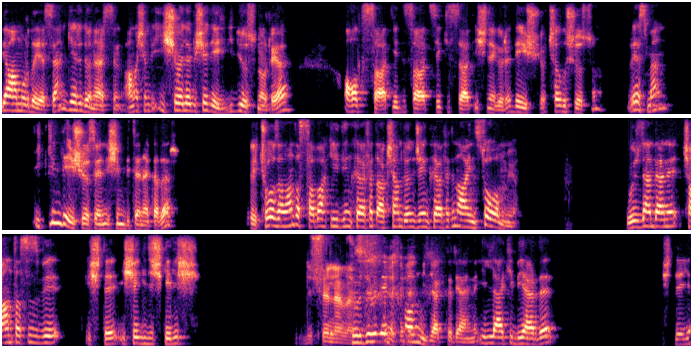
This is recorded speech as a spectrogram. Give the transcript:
Yağmurda yesen geri dönersin. Ama şimdi iş öyle bir şey değil. Gidiyorsun oraya. 6 saat, 7 saat, 8 saat işine göre değişiyor. Çalışıyorsun. Resmen iklim değişiyor senin işin bitene kadar. E, çoğu zaman da sabah giydiğin kıyafet akşam döneceğin kıyafetin aynısı olmuyor. Bu yüzden de hani çantasız bir işte işe gidiş geliş düşünülemez. Sürdürülebilir olmayacaktır yani. İlla ki bir yerde işte ya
